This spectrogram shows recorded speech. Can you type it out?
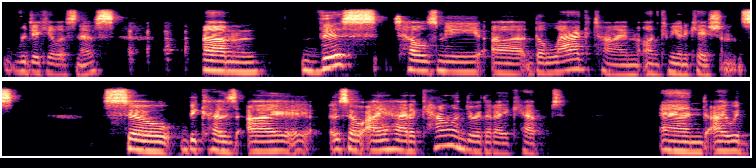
ridiculousness. Um, this tells me uh, the lag time on communications. So because I so I had a calendar that I kept, and I would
